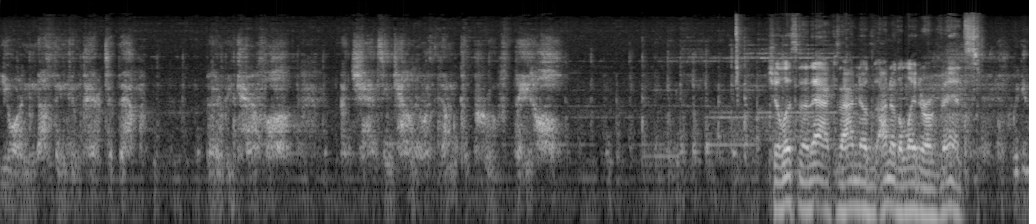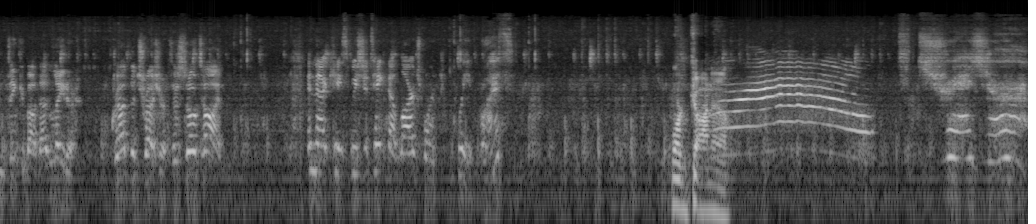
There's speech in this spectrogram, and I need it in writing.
You are nothing compared to them. Better be careful. A chance encounter with them could prove fatal. Should listen to that because I know I know the later events. We can think about that later. Grab the treasure. There's no time. In that case, we should take that large one. Wait, what? We're. Wow! Treasure!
